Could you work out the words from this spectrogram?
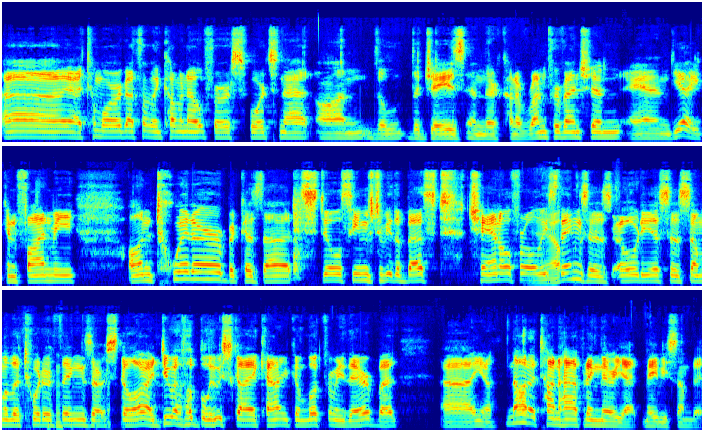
yeah, tomorrow I got something coming out for Sportsnet on the the Jays and their kind of run prevention. And yeah, you can find me on Twitter because that still seems to be the best channel for all yep. these things. As odious as some of the Twitter things are still are, I do have a Blue Sky account. You can look for me there, but uh, you know, not a ton happening there yet. Maybe someday.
